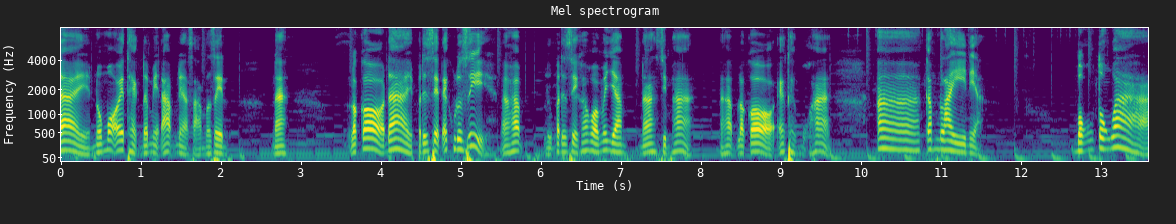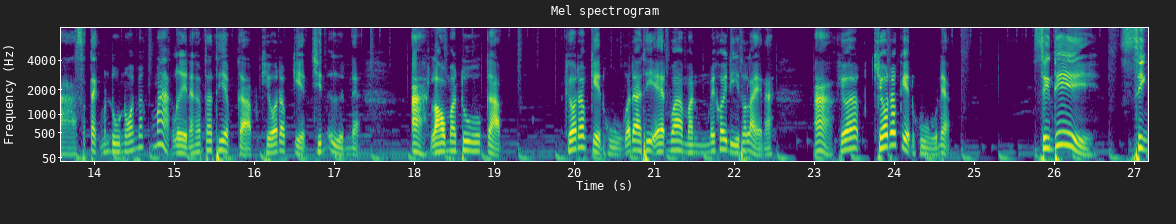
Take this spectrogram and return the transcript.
ได้ normal attack damage up เนี่ย 3%น นะ แล้วก็ได้ปฏิเสธ accuracy นะครับ หรือปฏิเสธค่าความแม่นยำนะ 15 นะครับ แล้วก็ attack บวก5อ่ากำไรเนี่ย บอกตรงว่าสเต็กมันดูน้อยมาก ๆ เลยนะครับ ถ้าเทียบกับเคียวดับเกตชิ้นอื่นเนี่ย อะ เรามาดูกับเคียวดับเกตหูก็ได้ที่แอดว่ามันไม่ค่อยดีเท่าไหร่นะ อะเคียวเคียวดับเกตหูเนี่ย สิ่งที่สิ่ง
